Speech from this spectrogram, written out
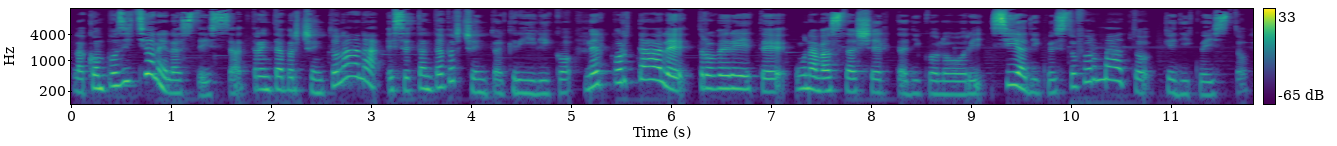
La composizione è la stessa, 30% lana e 70% acrilico. Nel portale troverete una vasta scelta di colori, sia di questo formato che di questo.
